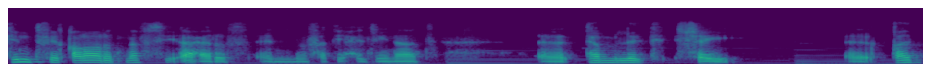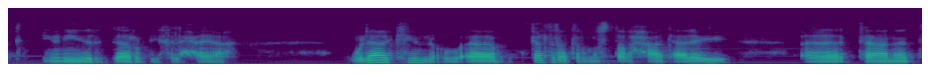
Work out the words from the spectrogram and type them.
كنت في قرارة نفسي أعرف أن مفاتيح الجينات تملك شيء. آه، قد ينير دربي في الحياة. ولكن آه، كثرة المصطلحات علي كانت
